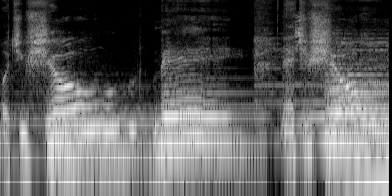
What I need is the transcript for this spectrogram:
But you showed me that you showed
